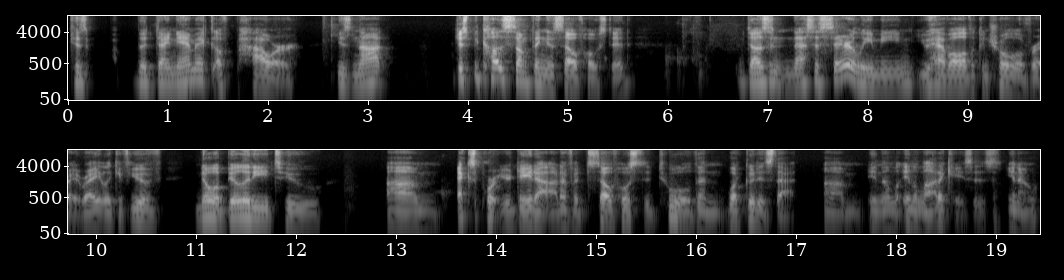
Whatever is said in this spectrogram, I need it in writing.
because the dynamic of power is not just because something is self-hosted doesn't necessarily mean you have all the control over it, right? Like if you have no ability to um, export your data out of a self-hosted tool, then what good is that? Um, in a, in a lot of cases, you know.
